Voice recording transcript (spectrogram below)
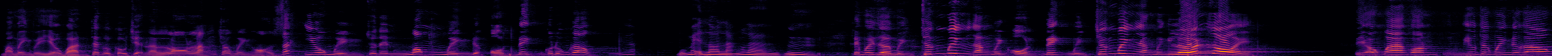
mà mình phải hiểu bản chất của câu chuyện là lo lắng cho mình họ rất yêu mình cho nên mong mình được ổn định có đúng không? Đúng bố mẹ lo lắng là ừ. thế bây giờ mình chứng minh rằng mình ổn định mình chứng minh rằng mình lớn rồi. Thì ông bà còn yêu thương mình nữa không?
